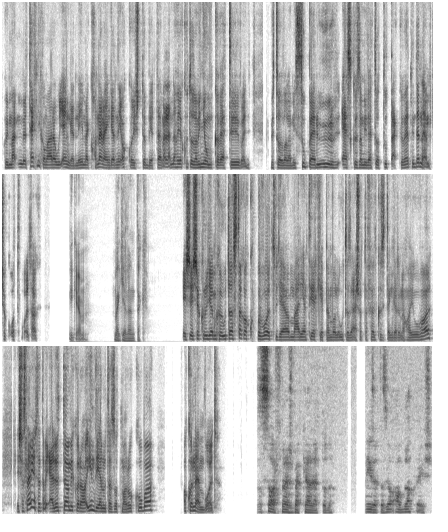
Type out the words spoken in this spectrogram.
hogy már, a technika már úgy engedné, meg ha nem engedné, akkor is több értelme lenne, hogy akkor tudod, valami nyomkövető, vagy mit tudod, valami szuper űr eszköz, amivel tudod, tudták követni, de nem, csak ott voltak. Igen, megjelentek. És, és akkor ugye, amikor utaztak, akkor volt ugye már ilyen térképen való utazás ott a földközi tengeren a hajóval, és azt nem értettem, hogy előtte, amikor a Indi elutazott Marokkóba, akkor nem volt. Az a szar flashback kellett oda. Nézett az ablakra, és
